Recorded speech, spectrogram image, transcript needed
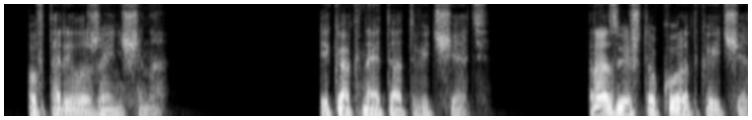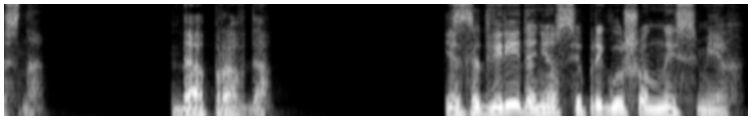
— повторила женщина. И как на это отвечать? Разве что коротко и честно. «Да, правда». Из-за дверей донесся приглушенный смех.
